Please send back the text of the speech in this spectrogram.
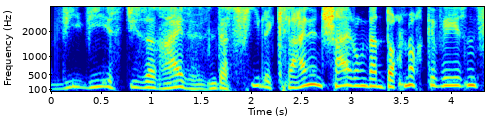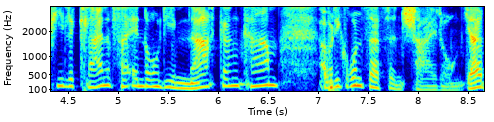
wie, wie ist diese Reise? Sind das viele kleine Entscheidungen dann doch noch gewesen? Viele kleine Veränderungen, die im Nachgang kamen? Aber die Grundsatzentscheidung, ja,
